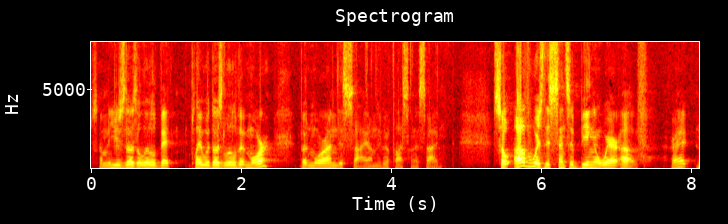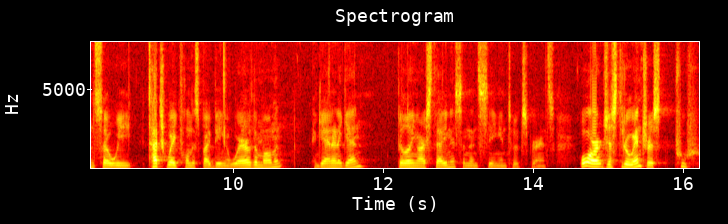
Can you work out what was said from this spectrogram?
So I'm going to use those a little bit, play with those a little bit more, but more on this side, on the Vipassana side. So of was this sense of being aware of, right? And so we touch wakefulness by being aware of the moment again and again, building our steadiness, and then seeing into experience. Or just through interest, poof,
